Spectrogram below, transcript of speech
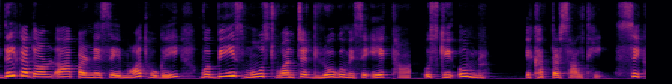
दिल का दौरा पड़ने से मौत हो गई, वह 20 मोस्ट वांटेड लोगों में से एक था। उसकी उम्र इकहत्तर साल थी। सिख,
